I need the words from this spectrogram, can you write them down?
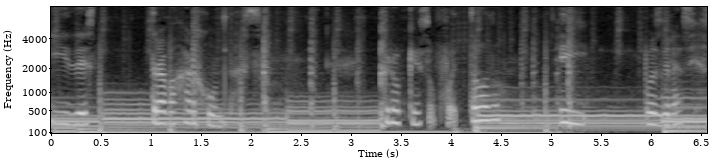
y de trabajar juntas. Creo que eso fue todo y pues gracias.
